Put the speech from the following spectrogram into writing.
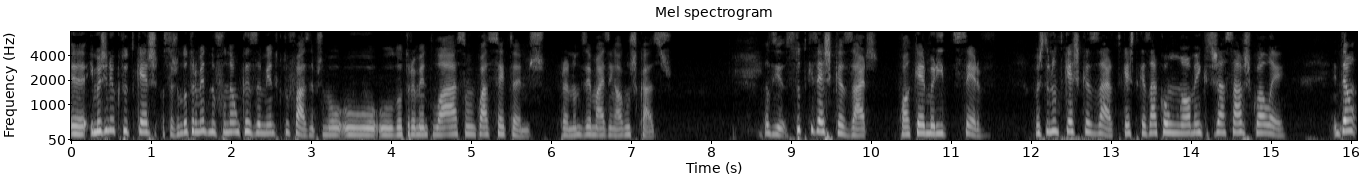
Uh, imagina que tu te queres, ou seja, um doutoramento no fundo é um casamento que tu fazes, né? Por exemplo, o, o, doutoramento lá são quase sete anos. para não dizer mais em alguns casos. Ele dizia, se tu te quiseres casar, qualquer marido te serve. Mas tu não te queres casar, tu queres te casar com um homem que tu já sabes qual é. Então,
